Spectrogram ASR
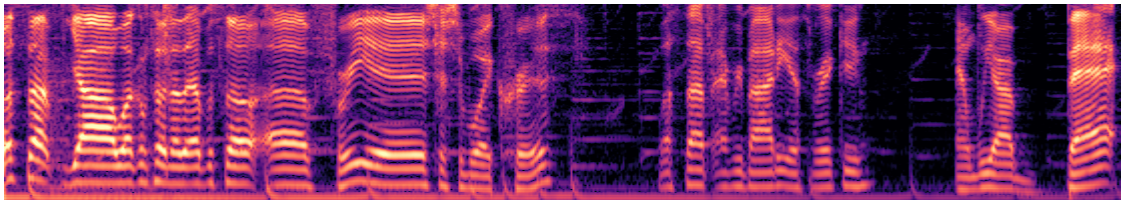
What's up, y'all? Welcome to another episode of Freeish. It's your boy Chris, What's up, everybody? It's Ricky. and we are back.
